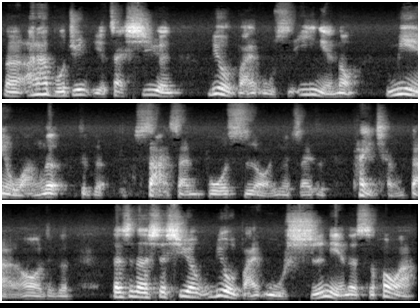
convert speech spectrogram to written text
那阿拉伯军也在西元六百五十一年哦灭亡了这个萨珊波斯哦，因为实在是太强大了哦，这个。”但是呢，是西元六百五十年的时候啊，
